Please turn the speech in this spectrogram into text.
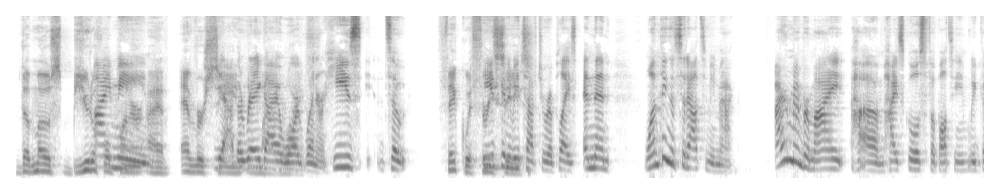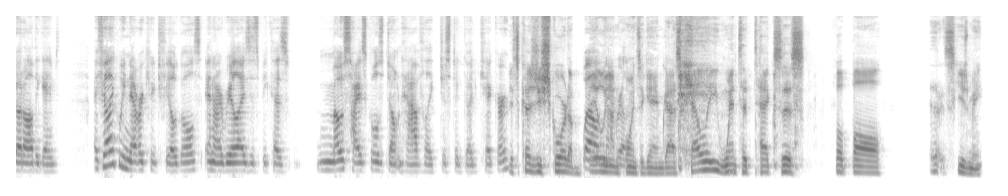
The most beautiful I mean, punter I have ever seen. Yeah, the Ray Guy Award life. winner. He's so thick with three. He's going to be tough to replace. And then one thing that stood out to me, Mac, I remember my um, high school's football team. We'd go to all the games. I feel like we never kicked field goals, and I realize it's because most high schools don't have like just a good kicker. It's because you scored a well, billion really. points a game, guys. Kelly went to Texas football. Excuse me,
